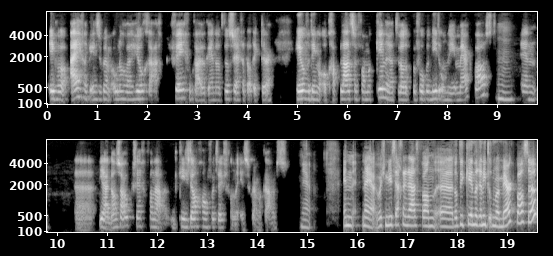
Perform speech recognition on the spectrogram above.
ik wil eigenlijk Instagram ook nog wel heel graag privé gebruiken. En dat wil zeggen dat ik er heel veel dingen op ga plaatsen van mijn kinderen, terwijl het bijvoorbeeld niet onder je merk past. Mhm. En eh, ja, dan zou ik zeggen van nou, kies dan gewoon voor twee verschillende Instagram-accounts. Ja. En nou ja, wat je nu zegt inderdaad van eh, dat die kinderen niet onder mijn merk passen.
